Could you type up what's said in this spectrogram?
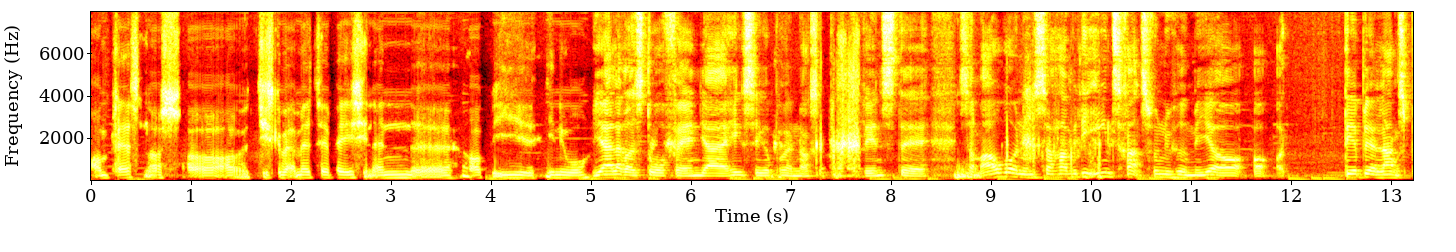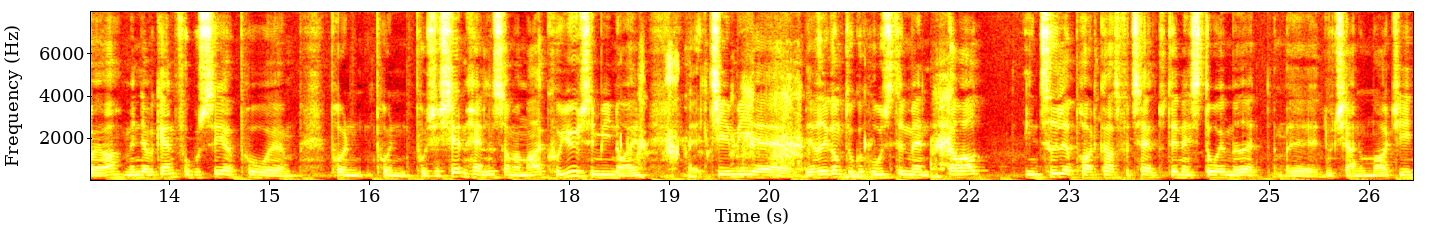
om pladsen også, og, og de skal være med til at pace hinanden øh, op i, øh, i niveau. Jeg er allerede stor fan. Jeg er helt sikker på, at han nok skal blive. Som afrunding, så har vi lige en transfernyhed mere, og, og, og det bliver en lang spørge, men jeg vil gerne fokusere på, øh, på, en, på en potentiel handel, som er meget kuriøs i mine øjne. Øh, Jimmy, øh, jeg ved ikke, om du kan huske det, men der var jo i en tidligere podcast fortalte du den her historie med, at øh, Luciano Moggi,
